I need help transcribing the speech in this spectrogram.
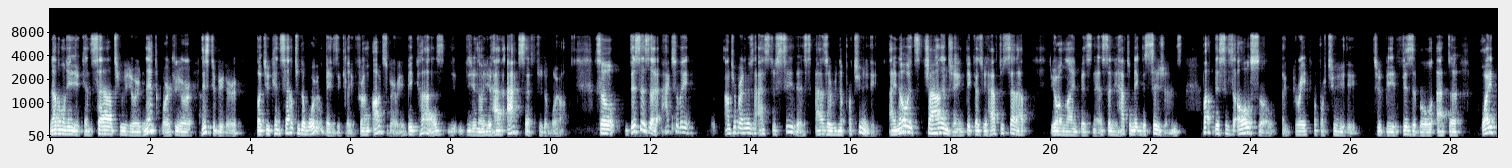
Not only you can sell through your network, your distributor, but you can sell to the world basically from Hawkesbury because you know you have access to the world. So this is a, actually entrepreneurs has to see this as an opportunity. I know it's challenging because you have to set up your online business and you have to make decisions, but this is also a great opportunity to be visible at a quite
